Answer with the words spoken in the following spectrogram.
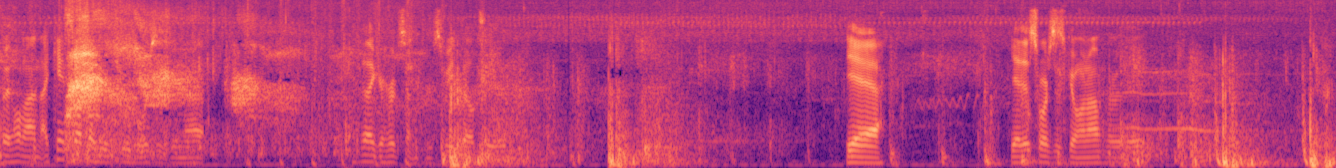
Wait, hold on. I can't tell if I hear two horses or not. I feel like I heard something from Sweetbell too. Yeah. Yeah, this horse is going off over there. Damn.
